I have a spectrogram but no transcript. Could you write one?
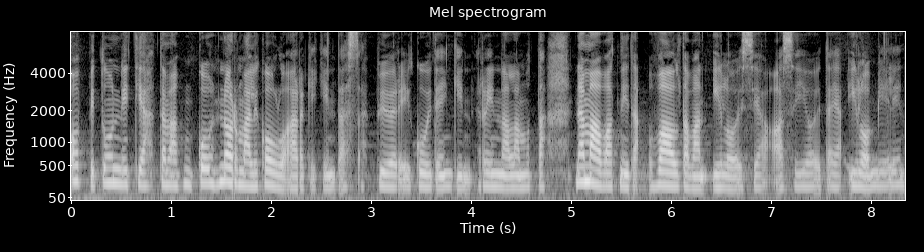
Oppitunnit ja tämä normaali kouluarkikin tässä pyörii kuitenkin rinnalla, mutta nämä ovat niitä valtavan iloisia asioita ja ilomielin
